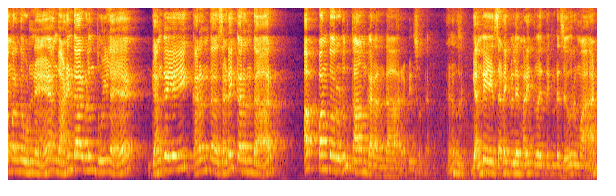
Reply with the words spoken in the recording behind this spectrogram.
அமர்ந்த உடனே அங்கு அணைந்தார்களும் துயில கங்கையை கறந்த சடை கறந்தார். அப்பந்தோரோடும் தாம் கறந்தார் அப்படின்னு சொல்றாங்க. கங்கையை சடைக்குள்ளே மறைத்து வைத்துக்கின்ற செவருமான்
